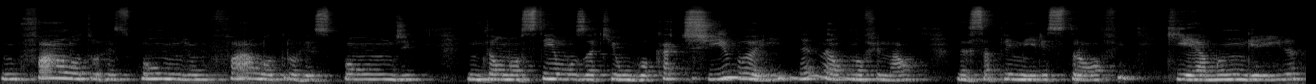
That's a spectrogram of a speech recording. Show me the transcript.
um fala, outro responde, um fala, outro responde. Então, nós temos aqui um vocativo aí, né, no, no final dessa primeira estrofe, que é a mangueira.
